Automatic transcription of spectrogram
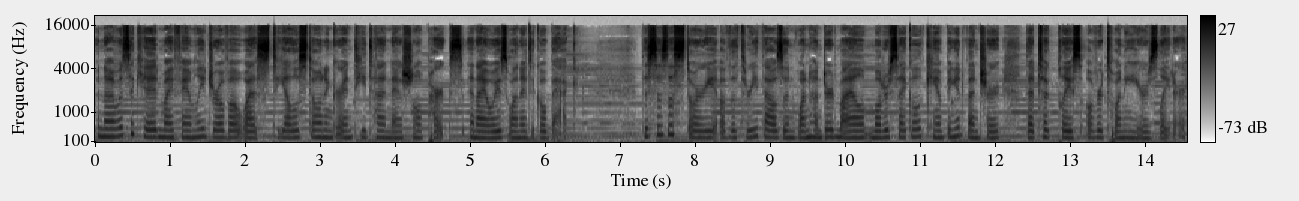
When I was a kid, my family drove out west to Yellowstone and Grand Teton National Parks, and I always wanted to go back. This is the story of the 3,100 mile motorcycle camping adventure that took place over 20 years later.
